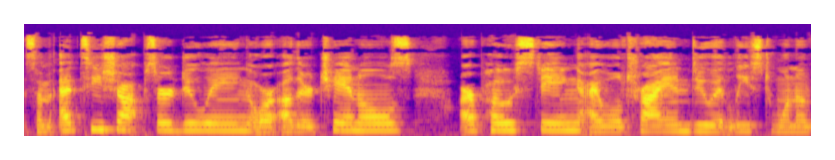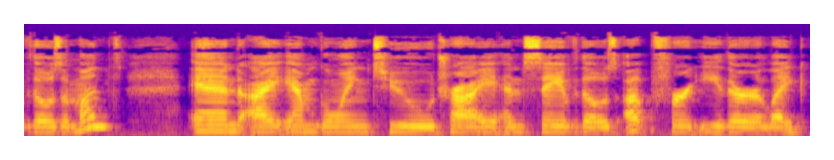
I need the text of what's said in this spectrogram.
some Etsy shops are doing or other channels are posting, I will try and do at least one of those a month. And I am going to try and save those up for either like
